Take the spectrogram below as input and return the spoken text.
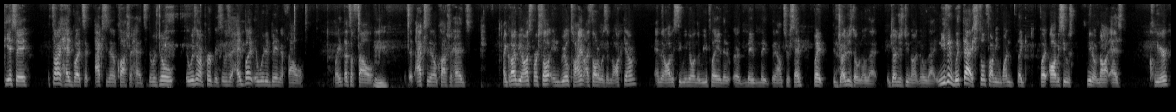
PSA, it's not a headbutt; it's an accidental clash of heads. There was no, it wasn't on purpose. It was a headbutt. It would have been a foul, right? That's a foul. Mm-hmm. It's an accidental clash of heads. I gotta be honest, Marcel. In real time, I thought it was a knockdown, and then obviously we know in the replay that uh, they, they, the announcer said, but the judges don't know that. The judges do not know that, and even with that, I still thought he won. Like, but obviously it was you know not as clear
